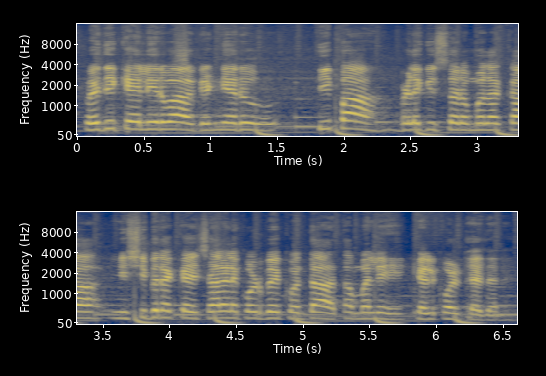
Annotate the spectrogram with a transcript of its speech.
ವೇದಿಕೆಯಲ್ಲಿರುವ ಗಣ್ಯರು ದೀಪ ಬೆಳಗಿಸುವ ಮೂಲಕ ಈ ಶಿಬಿರಕ್ಕೆ ಚಾಲನೆ ಕೊಡಬೇಕು ಅಂತ ತಮ್ಮಲ್ಲಿ ಕೇಳ್ಕೊಳ್ತಾ ಇದ್ದೇನೆ.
